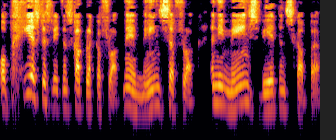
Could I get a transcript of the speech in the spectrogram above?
op geesteswetenskaplike vlak, nê, nee, mense vlak, in die menswetenskappe.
